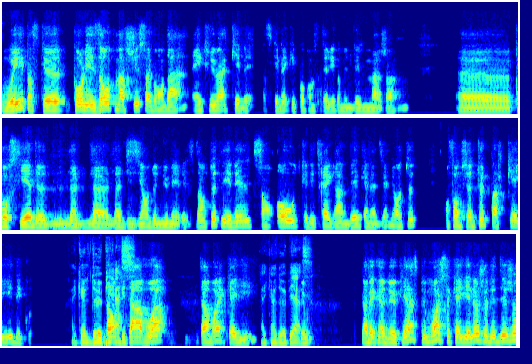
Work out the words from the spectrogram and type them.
Oui, parce que pour les autres marchés secondaires, incluant Québec, parce que Québec n'est pas considéré comme une ville majeure, euh, pour ce qui est de la, la- la vision de numérisme. Donc, toutes les villes qui sont autres que les très grandes villes canadiennes, ont toutes, on fonctionne toutes par cahier d'écoute. Avec un deux Donc, ils pièces. t'envoient ils t'envoient un cahier Avec un deux pièces. Puis- avec un deux pièces. Puis moi, ce cahier-là, je l'ai déjà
